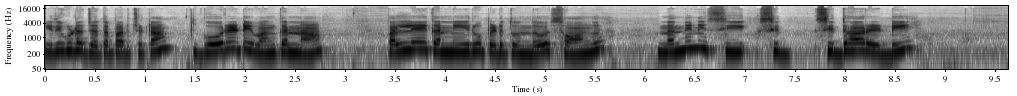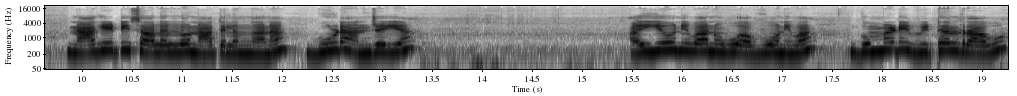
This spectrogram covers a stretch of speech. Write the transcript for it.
ఇది కూడా జతపరచుట. గోరెటి వంకన్న పల్లె కన్నీరు పెడుతుందో సాంగ్. నందిని సి సిద్- సిద్ధారెడ్డి నాగేటి సాలల్లో నా తెలంగాణ. గూడ అంజయ్య అయ్యోనివా నువ్వు అవ్వోనివా గుమ్మడి విఠల్ రావు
